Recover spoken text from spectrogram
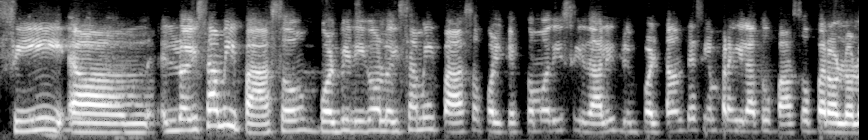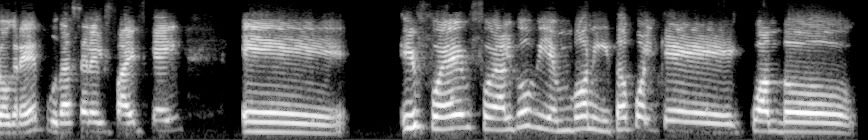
Sí, um, lo hice a mi paso, vuelvo y digo, lo hice a mi paso porque es como dice Dalis, lo importante siempre es ir a tu paso, pero lo logré, pude hacer el 5K eh, y fue, fue algo bien bonito porque cuando,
